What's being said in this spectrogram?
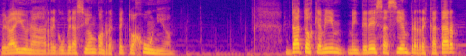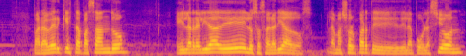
pero hay una recuperación con respecto a junio. Datos que a mí me interesa siempre rescatar para ver qué está pasando en la realidad de los asalariados. La mayor parte de la población,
